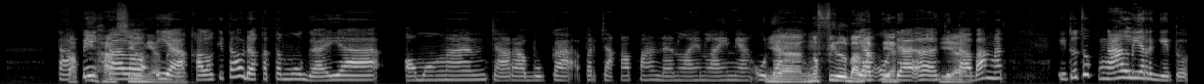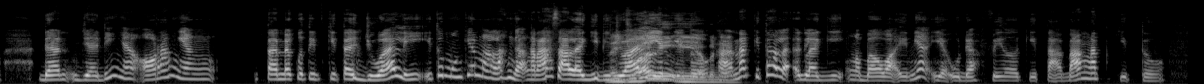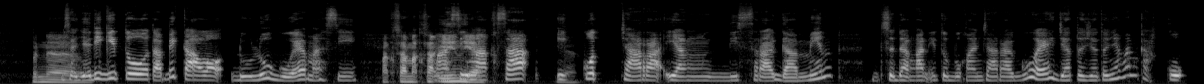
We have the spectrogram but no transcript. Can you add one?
Tapi tapi, kalau iya kalau kita udah ketemu gaya omongan cara buka percakapan dan lain-lain yang udah ngefeel banget yang ya. udah eh, kita Iya. banget itu tuh ngalir gitu. Dan jadinya orang yang tanda kutip kita juali itu mungkin malah nggak ngerasa lagi dijualin juali, gitu. iya, karena kita la- lagi ngebawainnya ya udah feel kita banget gitu Bener. bisa jadi gitu tapi kalau dulu gue masih Maksa-maksain masih ya. maksa Iya. ikut cara yang diseragamin sedangkan itu bukan cara gue jatuh-jatuhnya kan kaku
